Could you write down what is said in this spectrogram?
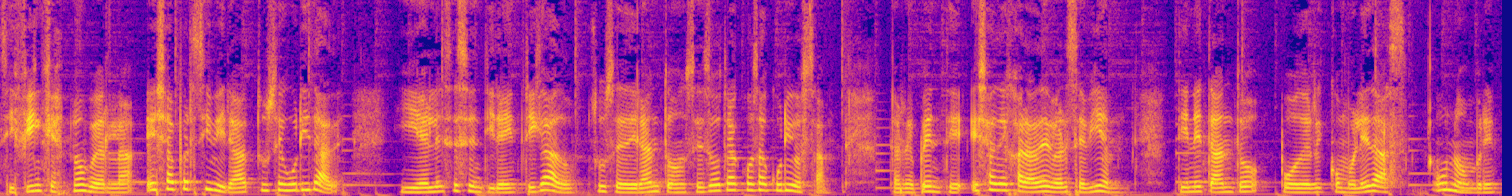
Si finges no verla, ella percibirá tu seguridad y él se sentirá intrigado. Sucederá entonces otra cosa curiosa. De repente ella dejará de verse bien. Tiene tanto poder como le das. Un hombre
